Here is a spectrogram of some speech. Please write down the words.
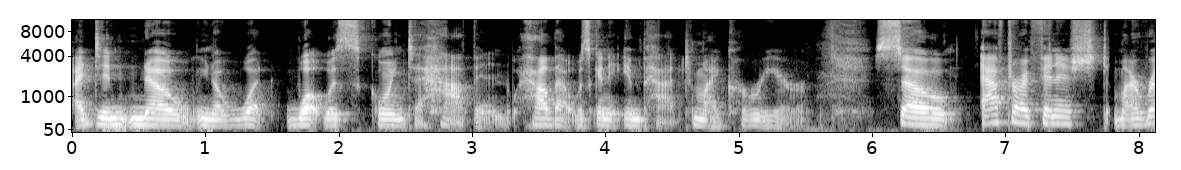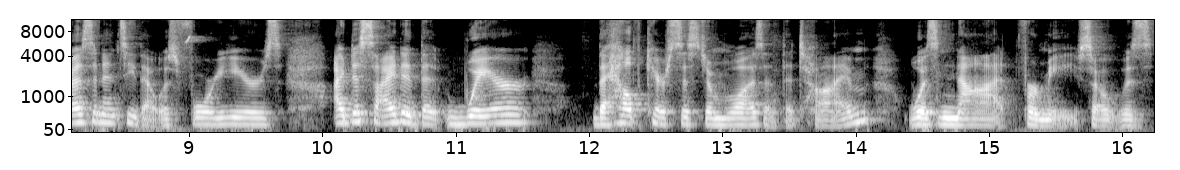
i didn't know you know what what was going to happen how that was going to impact my career so after i finished my residency that was 4 years i decided that where the healthcare system was at the time was not for me. So it was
